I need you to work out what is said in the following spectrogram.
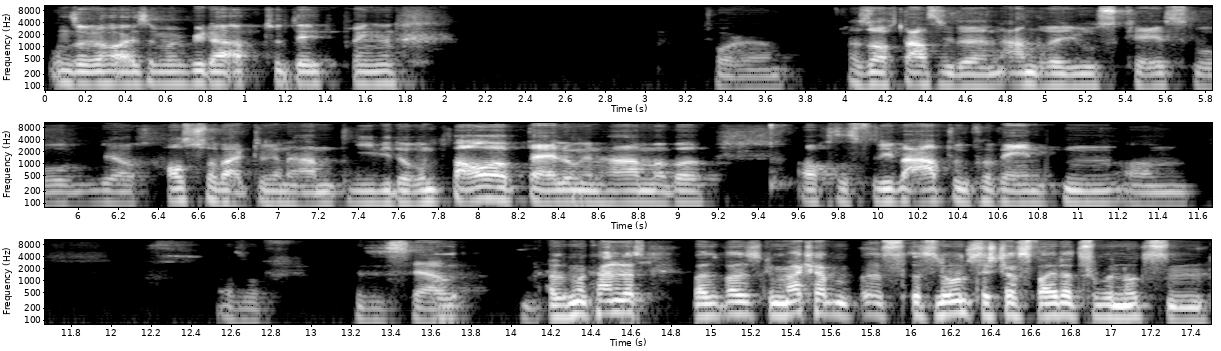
unsere Häuser mal wieder up-to-date bringen. Voll, ja. Also auch das wieder ein anderer Use Case, wo wir auch Hausverwaltungen haben, die wiederum Bauabteilungen haben, aber auch das für die Wartung verwenden. Um, ähm, also es ist sehr also man kann das, was, was ich gemerkt habe, es, es, lohnt sich, das weiter zu benutzen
